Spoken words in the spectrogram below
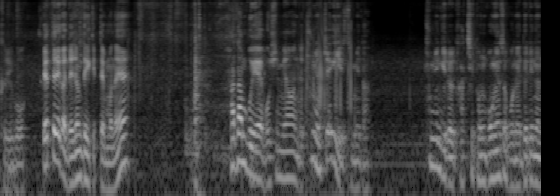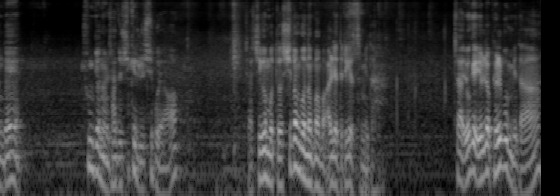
그리고 배터리가 내장되어 있기 때문에 하단부에 보시면 충전 잭이 있습니다. 충전기를 같이 동봉해서 보내드리는데 충전을 자주 시켜주시고요. 자 지금부터 시동 거는 방법 알려드리겠습니다. 자 요게 연료 밸브입니다.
